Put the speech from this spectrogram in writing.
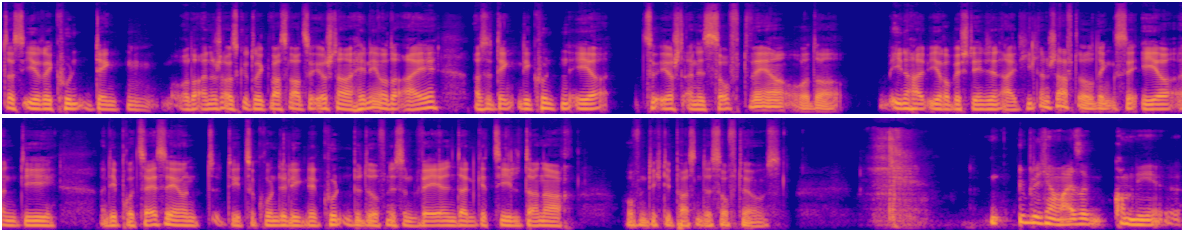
dass Ihre Kunden denken? Oder anders ausgedrückt, was war zuerst da, Henne oder Ei? Also denken die Kunden eher zuerst an eine Software oder innerhalb ihrer bestehenden IT-Landschaft oder denken sie eher an die, an die Prozesse und die zugrunde liegenden Kundenbedürfnisse und wählen dann gezielt danach hoffentlich die passende Software aus? Üblicherweise kommen die äh,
